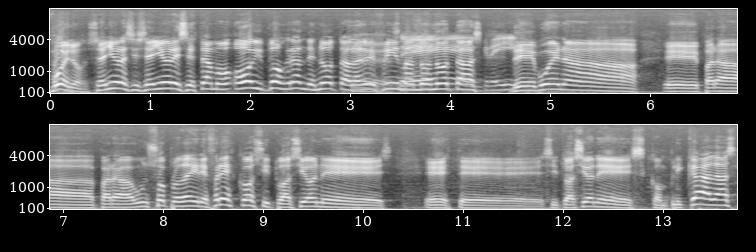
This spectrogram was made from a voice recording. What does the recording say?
Bueno, señoras y señores, estamos hoy dos grandes notas, Daniel. Friedman, Sí, dos notas increíble. de buena eh, para, para un soplo de aire fresco, situaciones este, situaciones complicadas.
